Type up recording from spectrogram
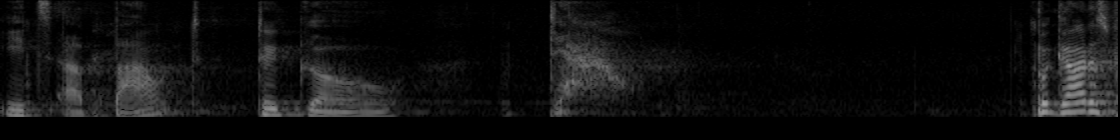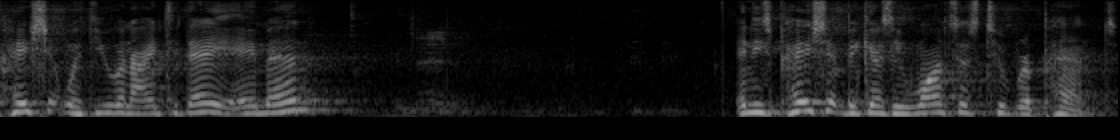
It's about to go down. But God is patient with you and I today. Amen? Amen? And He's patient because He wants us to repent.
